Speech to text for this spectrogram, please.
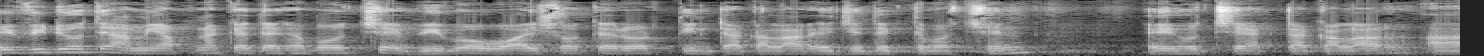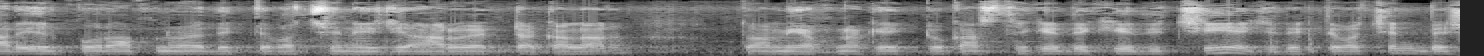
এই ভিডিওতে আমি আপনাকে দেখাবো হচ্ছে ভিভো ওয়াই সতেরোর তিনটা কালার। এই যে দেখতে পাচ্ছেন, এই হচ্ছে একটা কালার, আর এরপর আপনারা দেখতে পাচ্ছেন এই যে আরও একটা কালার। তো আমি আপনাকে একটু কাছ থেকে দেখিয়ে দিচ্ছি, এই যে দেখতে পাচ্ছেন, বেশ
